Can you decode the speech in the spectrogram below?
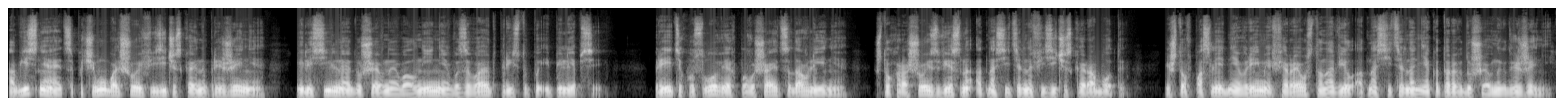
объясняется, почему большое физическое напряжение или сильное душевное волнение вызывают приступы эпилепсии. При этих условиях повышается давление, что хорошо известно относительно физической работы, и что в последнее время Ферре установил относительно некоторых душевных движений.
